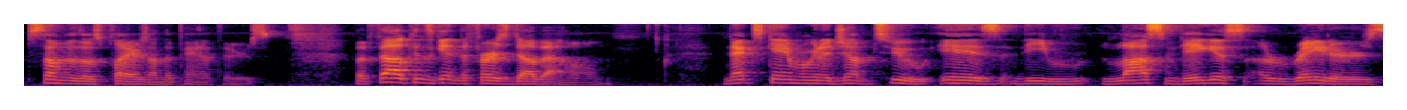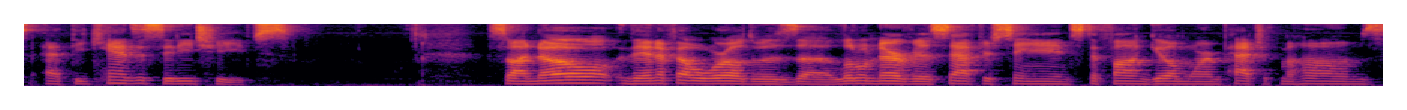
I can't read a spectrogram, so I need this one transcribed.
some of those players on the Panthers. But Falcons getting the first dub at home. Next game we're going to jump to is the Las Vegas Raiders at the Kansas City Chiefs. So I know the NFL world was a little nervous after seeing Stephon Gilmore and Patrick Mahomes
